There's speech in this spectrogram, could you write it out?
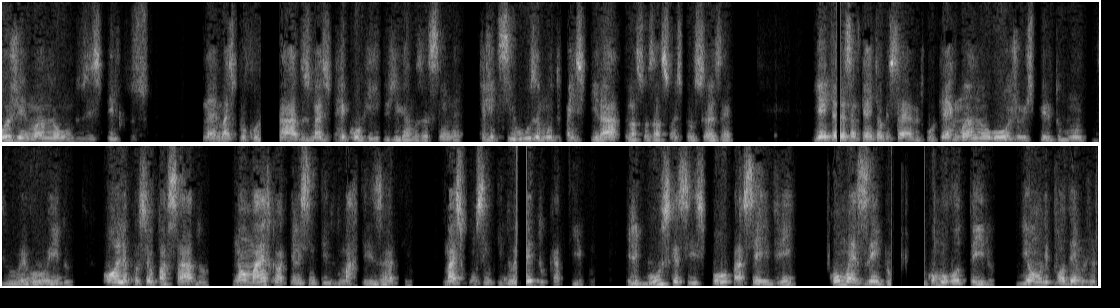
hoje Emmanuel é um dos espíritos né, mais procurados, mais recorridos, digamos assim, né, que a gente se usa muito para inspirar pelas suas ações, pelo seu exemplo. E é interessante que a gente observe, porque Emmanuel, hoje, um espírito muito evoluído, olha para o seu passado, não mais com aquele sentido martirizante, mas com um sentido educativo. Ele busca se expor para servir como exemplo, como roteiro, de onde podemos nos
